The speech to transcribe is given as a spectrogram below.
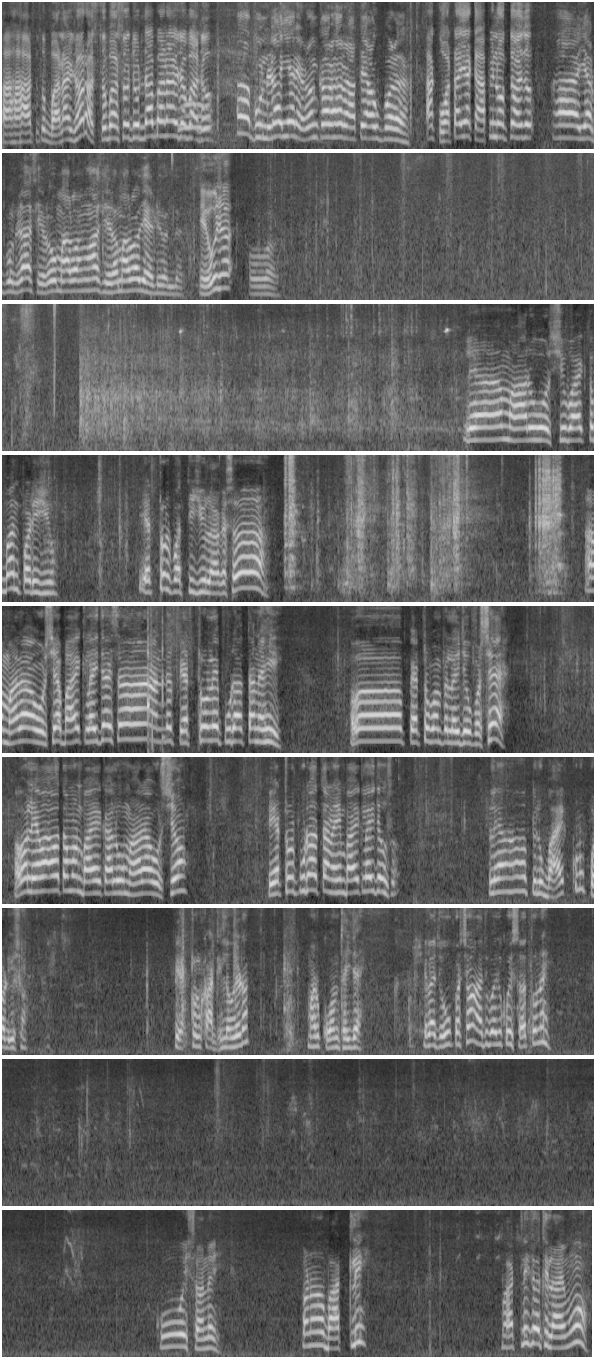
હા હા હા તું તો બનાવ્યો છો રસ્તો બસ્તો જોરદાર બનાવ્યો છો પાછો. હા ભૂંડડા યાર હેરાન કર રાતે આવું પડે. આ કોટા યાર કાપી નાખતો હોય તો. હા યાર ભૂંડડા શેરો મારવાનું હા શેરા મારવા જ હેડ્યો અંદર. એવું છે? ઓવા લે આ મારું ઓરસ્યું બાઇક તો બંધ પડી ગયું. પેટ્રોલ પતી ગયું લાગે છે. આ મારા ઓરસિયા બાઇક લઈ જાય છે, અંદર પેટ્રોલે પુરાવતા નહીં. હવે પેટ્રોલ પંપે લઈ જવું પડશે. હવે લેવા આવો તમને બાઇક આલું, મારા ઓરસ્યો પેટ્રોલ પુરાવતા નહીં બાઇક લઈ જાઉં છું. એટલે પેલું બાઇક કોનું પડ્યું છે? પેટ્રોલ કાઢી લઉં હેડો. મારું કોમ થઈ જાય. પેલા જોવું પડશે આજુબાજુ કોઈ સતો નહીં? કોઈ સ નહીં. પણ બાટલી? બાટલી ક્યાંથી લાવે હું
